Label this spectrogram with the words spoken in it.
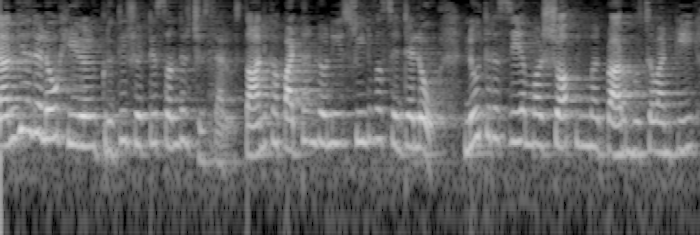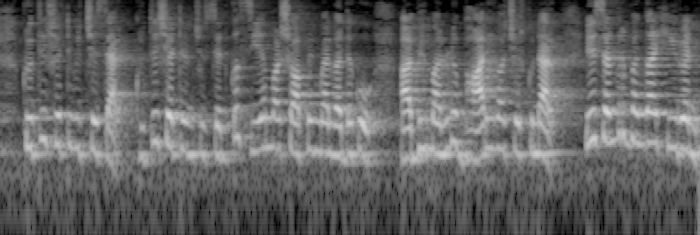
నంద్యాలలో హీరోయిన్ కృతి శెట్టి సందడి చేశారు. స్థానిక పట్టణంలోని శ్రీనివాస్ సెంటర్లో నూతన సీఎంఆర్ షాపింగ్ మాల్ ప్రారంభోత్సవానికి కృతి శెట్టి విచ్చేశారు. కృతి శెట్టిని చూసేందుకు సీఎంఆర్ షాపింగ్ మాల్ వద్దకు అభిమానులు భారీగా చేరుకున్నారు. ఈ సందర్భంగా హీరోయిన్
